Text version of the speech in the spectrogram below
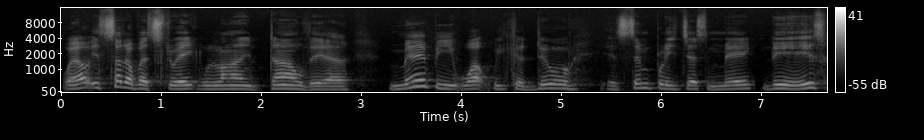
well, it's sort of a straight line down there. Maybe what we could do is simply just make this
